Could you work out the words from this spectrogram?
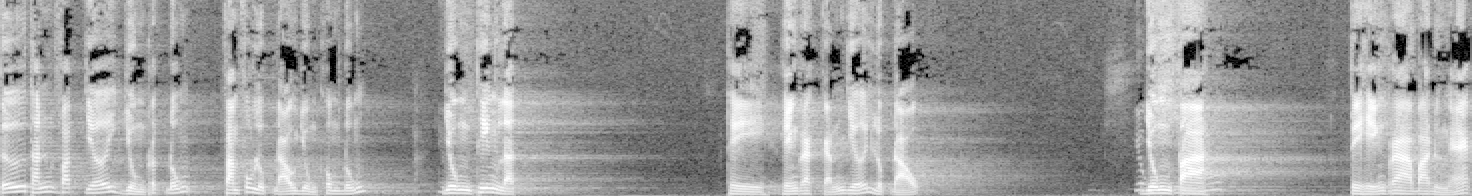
Tứ thánh pháp giới dùng rất đúng phàm phu lục đạo dùng không đúng. Dùng thiên lệch thì hiện ra cảnh giới lục đạo. Dùng tà thì hiện ra ba đường ác.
